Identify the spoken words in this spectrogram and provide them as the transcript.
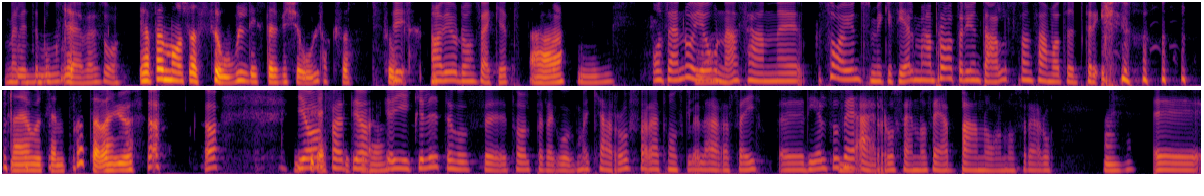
Med lite Mm. bokstäver så. Jag har för mig hon sa sol istället för kjol också. Sol. Det, ja det gjorde hon säkert. Ja. Mm. Och sen då Ja. Jonas, han eh, sa ju inte så mycket fel men han pratade ju inte alls förrän han var typ tre. Nej, men sen pratade han ju Ja, direkt, för att liksom, jag, jag gick ju lite hos eh, talpedagog med Karo för att hon skulle lära sig eh, dels att säga R och sen att säga banan och sådär. Och, Mm. eh,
